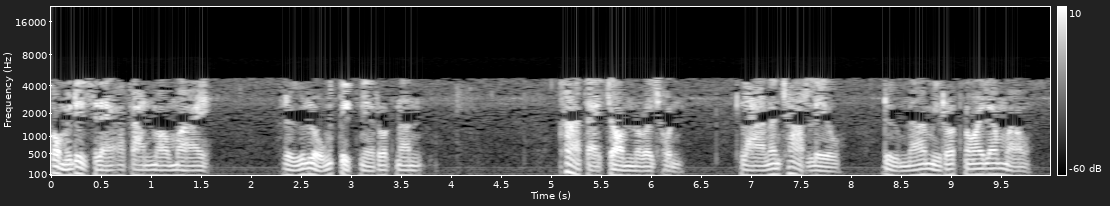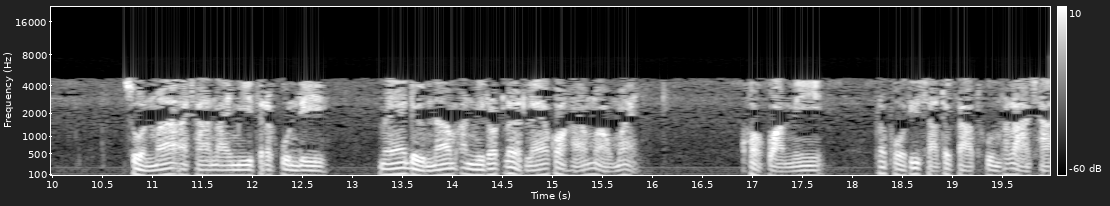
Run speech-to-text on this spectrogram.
ก็ไม่ได้แสดงอาการเมาไมา้หรือหลงติดในรสนั้น ข้าแต่จอมนรชน ลานั้นชาติเลว ดื่มน้ำมีรสน้อยแล้วเมา ส่วนม้าอาชานายมีตระกูลดี แม้ดื่มน้ำอันมีรสเลิศแล้วก็หาเมาไม่ ข้อความนี้ พระโพธิสัตว์กราบทูลพระราชา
